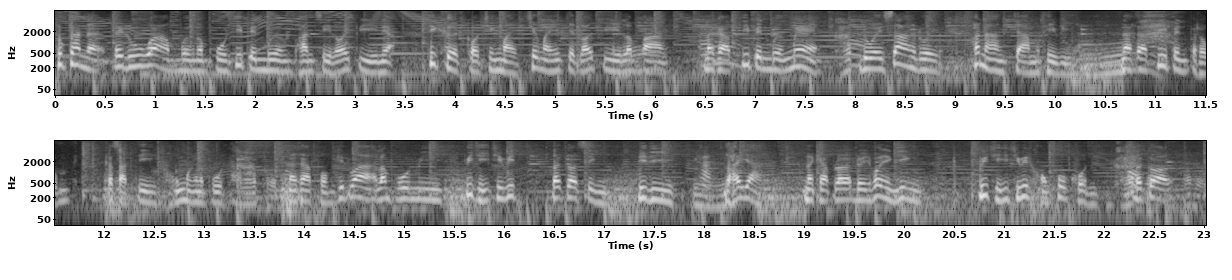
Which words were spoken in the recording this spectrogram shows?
ทุกท่านน่ะได้รู้ว่าเมืองลำพูนที่เป็นเมือง 1,400 ปีเนี่ยที่เกิดก่อนเชียงใหม่เชียงใหม่ 700 ปีลำปางนะครับที่เป็นเมืองแม่ ครับ โดยสร้างโดย พระนางจามเทวีนะครับที่เป็นปฐมกษัตริย์ของเมืองลำพูนครับผมนะครับ ผมคิดว่าลำพูนมีวิถีชีวิตแล้วก็สิ่งดีค่ะๆหลายอย่างนะครับแล้วโดยเฉพาะอย่างยิ่งวิถีชีวิตของผู้คนครับแล้วก็ครับผม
